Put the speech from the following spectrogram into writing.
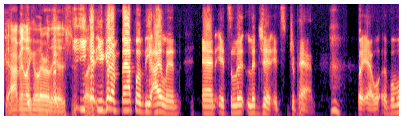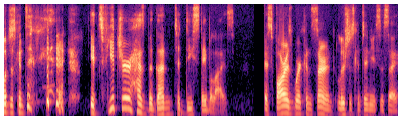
Yeah, I mean, like it literally is. you, like- get you get a map of the island, and it's le- legit. It's Japan. but yeah, we'll, but we'll just continue. its future has begun to destabilize. As far as we're concerned, Lucius continues to say,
